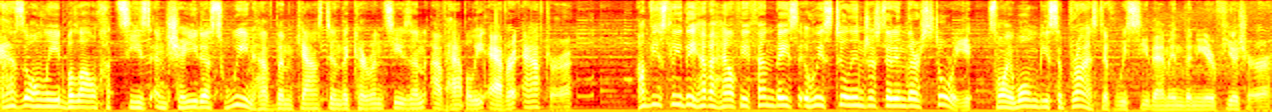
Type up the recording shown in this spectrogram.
as only Bilal Hazziez and Shaeeda Sween have been cast in the current season of Happily Ever After. Obviously, they have a healthy fanbase who is still interested in their story, so I won't be surprised if we see them in the near future.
